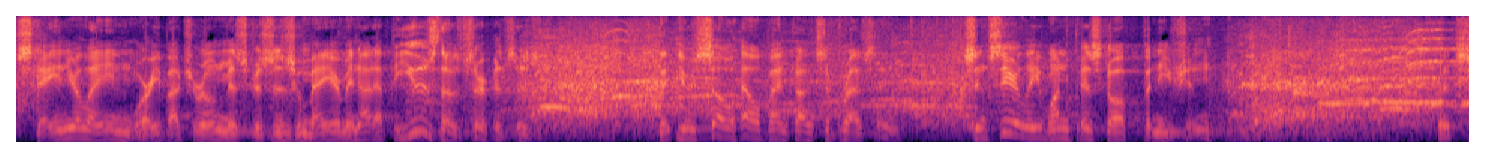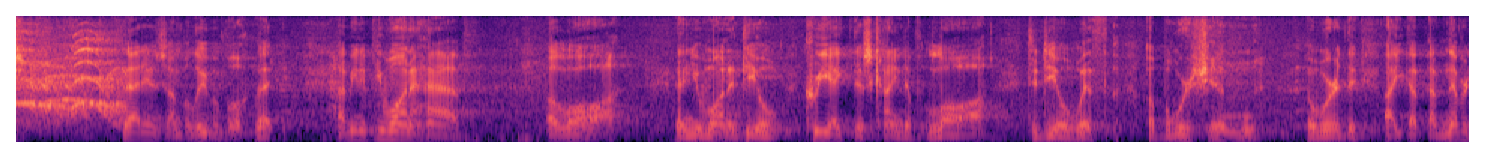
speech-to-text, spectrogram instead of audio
stay in your lane, worry about your own mistresses who may or may not have to use those services that you're so hell bent on suppressing. Sincerely, one pissed off Phoenician. That's, that is unbelievable. That, I mean, if you want to have a law and you want to deal, create this kind of law to deal with abortion, a word that I, I've never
